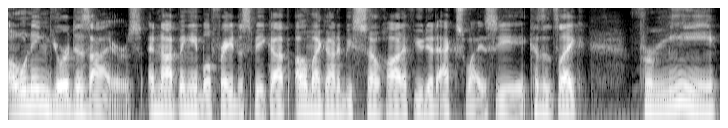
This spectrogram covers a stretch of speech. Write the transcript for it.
owning your desires and not being able afraid to speak up. Oh my god, it'd be so hot if you did X, Y, Z. Because it's like, for me,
